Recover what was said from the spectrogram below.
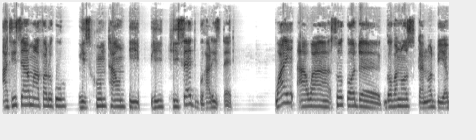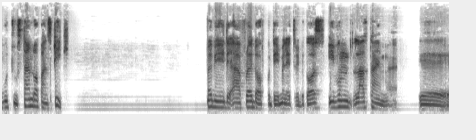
At Isiama Afaraukwu, his hometown, he, he, he said Buhari is dead. Why our so-called uh, governors cannot be able to stand up and speak? Maybe they are afraid of the military because even last time, uh, uh,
